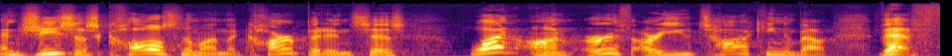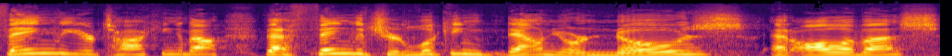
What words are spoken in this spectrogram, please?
And Jesus calls them on the carpet and says, what on earth are you talking about? That thing that you're talking about, that thing that you're looking down your nose at all of us,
